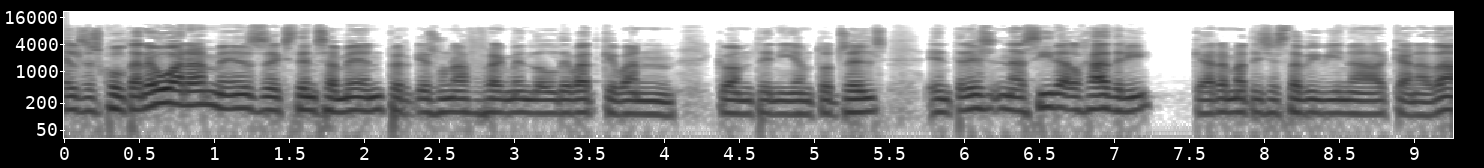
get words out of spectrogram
Els escoltareu ara més extensament perquè és un fragment del debat que, van, que vam tenir amb tots ells entre ells Nasir Al-Hadri que ara mateix està vivint a Canadà,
